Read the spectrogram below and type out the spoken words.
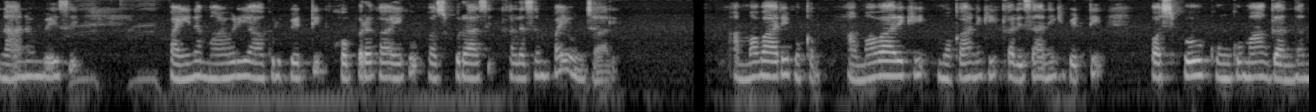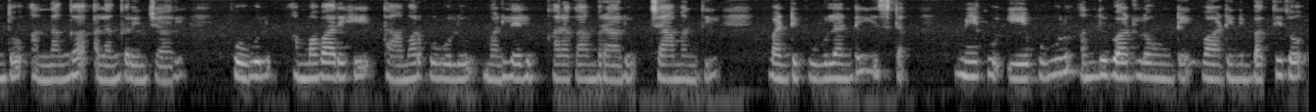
నానం వేసి పైన మామిడి ఆకులు పెట్టి కొబ్బరికాయకు పసుపు రాసి కలశంపై ఉంచాలి. అమ్మవారి ముఖం. అమ్మవారికి ముఖానికి కలశానికి పెట్టి పసుపు కుంకుమ గంధంతో అందంగా అలంకరించాలి పువ్వులు అమ్మవారికి తామర పువ్వులు మల్లెలు కనకాంబరాలు చామంతి వంటి పువ్వులంటే ఇష్టం. మీకు ఏ పువ్వులు అందుబాటులో ఉంటే వాటిని భక్తితో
